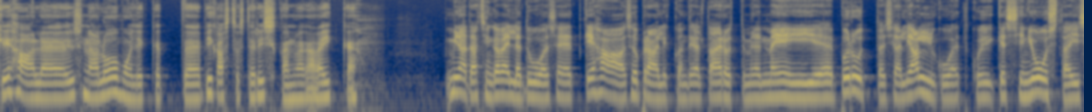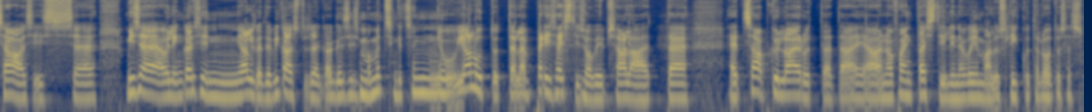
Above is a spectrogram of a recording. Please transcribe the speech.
kehale üsna loomulik, et vigastuste risk on väga väike. Mina tahtsin ka välja tuua see, et kehasõbralik on tegelikult aerutamine, et me ei põruta seal jalgu, et kui, kes siin joosta ei saa, siis äh, ma ise olin ka siin jalgade vigastusega, aga siis ma mõtlesingi, et see on ju jalututele päris hästi sobib see ala, et et saab küll aerutada ja no fantastiline võimalus liikuda looduses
